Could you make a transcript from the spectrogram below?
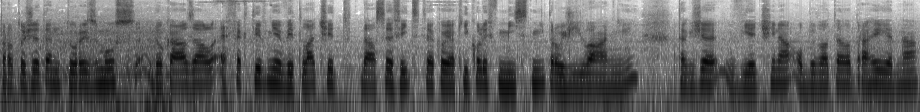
protože ten turismus dokázal efektivně vytlačit, dá se říct, jako jakýkoliv místní prožívání, takže většina obyvatel Prahy 1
